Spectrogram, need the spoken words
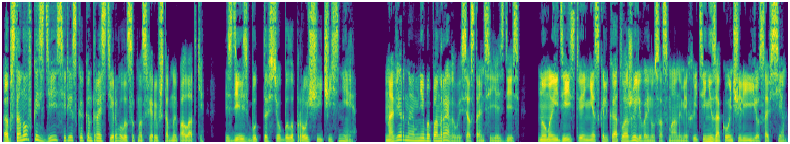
Обстановка здесь резко контрастировала с атмосферой в штабной палатке. Здесь будто все было проще и честнее. Наверное, мне бы понравилось, останься я здесь. Но мои действия несколько отложили войну с османами, хоть и не закончили ее совсем.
